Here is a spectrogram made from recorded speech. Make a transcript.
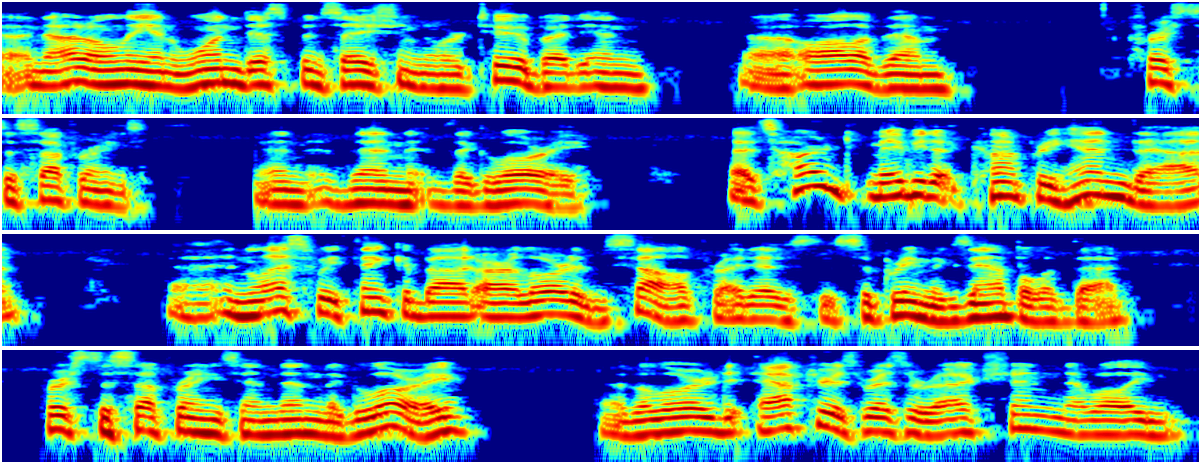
uh, not only in one dispensation or two, but in uh, all of them. First the sufferings and then the glory. It's hard maybe to comprehend that uh, unless we think about our Lord Himself, right, as the supreme example of that. First the sufferings and then the glory. Uh, the Lord, after His resurrection, uh, well, He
